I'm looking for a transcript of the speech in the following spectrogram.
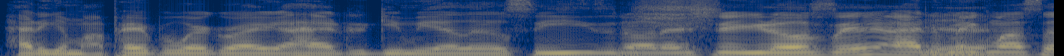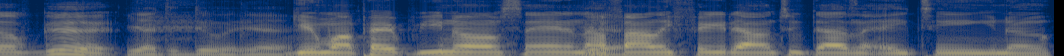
had to get my paperwork right. I had to give me LLCs and all that shit. You know what I'm saying? I had to make myself good. You had to do it. Yeah. Get my paper. You know what I'm saying? And I finally figured out in 2018. You know,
